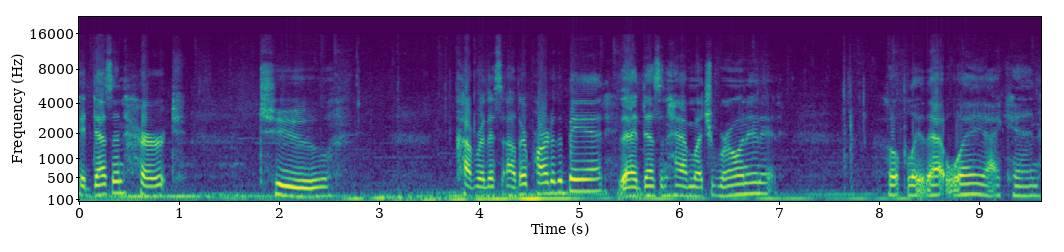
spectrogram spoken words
It doesn't hurt to cover this other part of the bed that doesn't have much growing in it. Hopefully that way I can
